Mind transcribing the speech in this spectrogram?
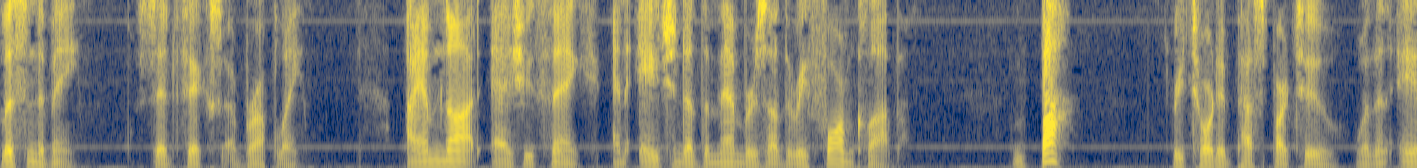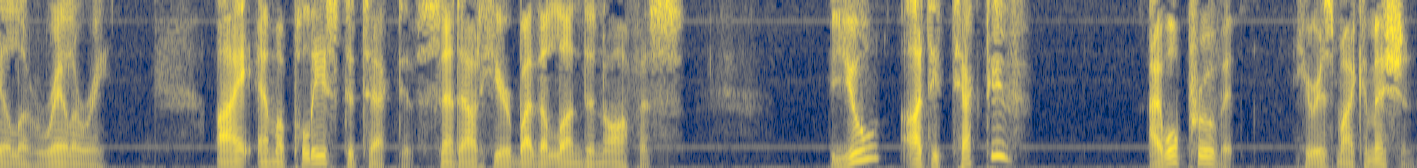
"Listen to me," said Fix, abruptly. "I am not, as you think, an agent of the members of the Reform Club." "Bah!" retorted Passepartout, with an air of raillery. "I am a police detective, sent out here by the London office." "You a detective?" "I will prove it. Here is my commission."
